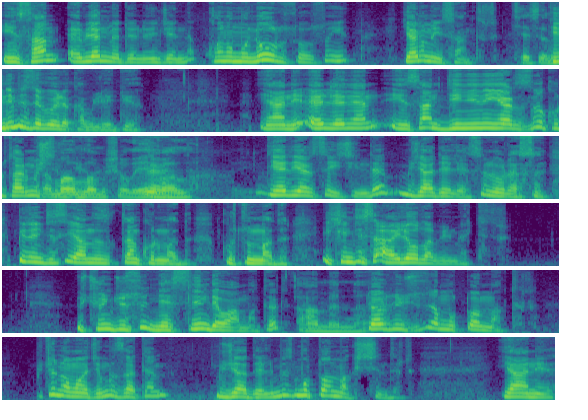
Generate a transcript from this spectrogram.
İnsan evlenmeden önce konumu ne olursa olsun yarım insandır. Kesinlikle. Dinimiz de böyle kabul ediyor. Yani evlenen insan dininin yarısını kurtarmıştır. diyor. Tamamlamış oluyor. Evet. Eyvallah. Diğer yarısı için de mücadele etsin, uğraşsın. Birincisi yalnızlıktan kurmadı, kurtulmadır. İkincisi aile olabilmektir. Üçüncüsü neslin devamıdır. Amenna. Dördüncüsü de mutlu olmaktır. Bütün amacımız zaten mücadelemiz mutlu olmak içindir. Yani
